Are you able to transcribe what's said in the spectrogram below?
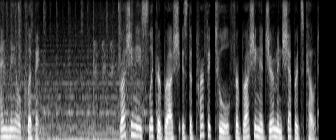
and nail clipping. Brushing a slicker brush is the perfect tool for brushing a German Shepherd's coat.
